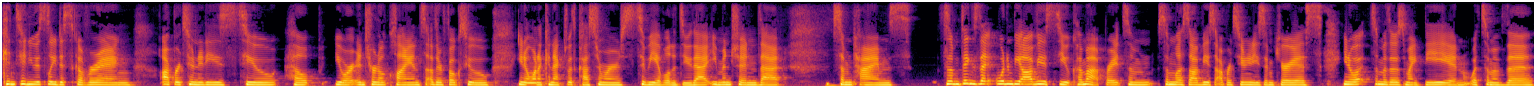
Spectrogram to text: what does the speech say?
continuously discovering opportunities to help your internal clients other folks who you know want to connect with customers to be able to do that? You mentioned that sometimes some things that wouldn't be obvious to you come up right some some less obvious opportunities i'm curious you know what some of those might be and what some of the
